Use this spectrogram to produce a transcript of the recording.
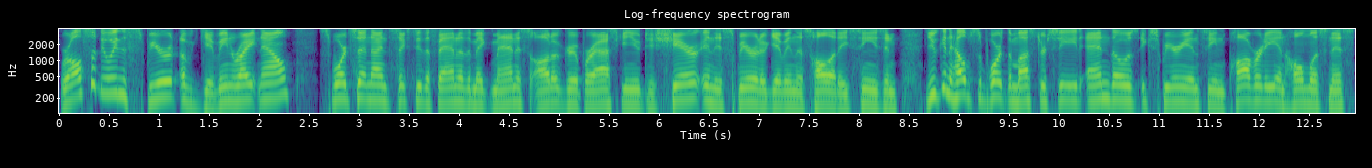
We're also doing the spirit of giving right now. Sportsnet 960, the fan of the McManus Auto Group, are asking you to share in the spirit of giving this holiday season. You can help support the mustard seed and those experiencing poverty and homelessness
